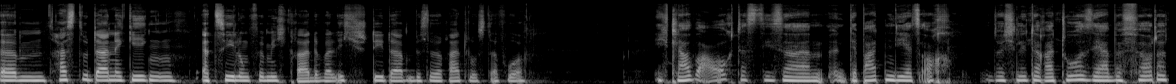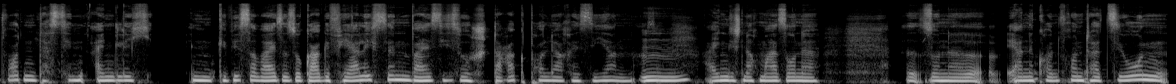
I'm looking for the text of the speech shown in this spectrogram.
Ähm, hast du da eine Gegenerzählung für mich gerade, weil ich stehe da ein bisschen ratlos davor. Ich glaube auch, dass diese ähm, Debatten, die jetzt auch durch Literatur sehr befördert wurden, dass die eigentlich in gewisser Weise sogar gefährlich sind, weil sie so stark polarisieren. Also mhm. eigentlich nochmal so eine so eine eher eine Konfrontation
